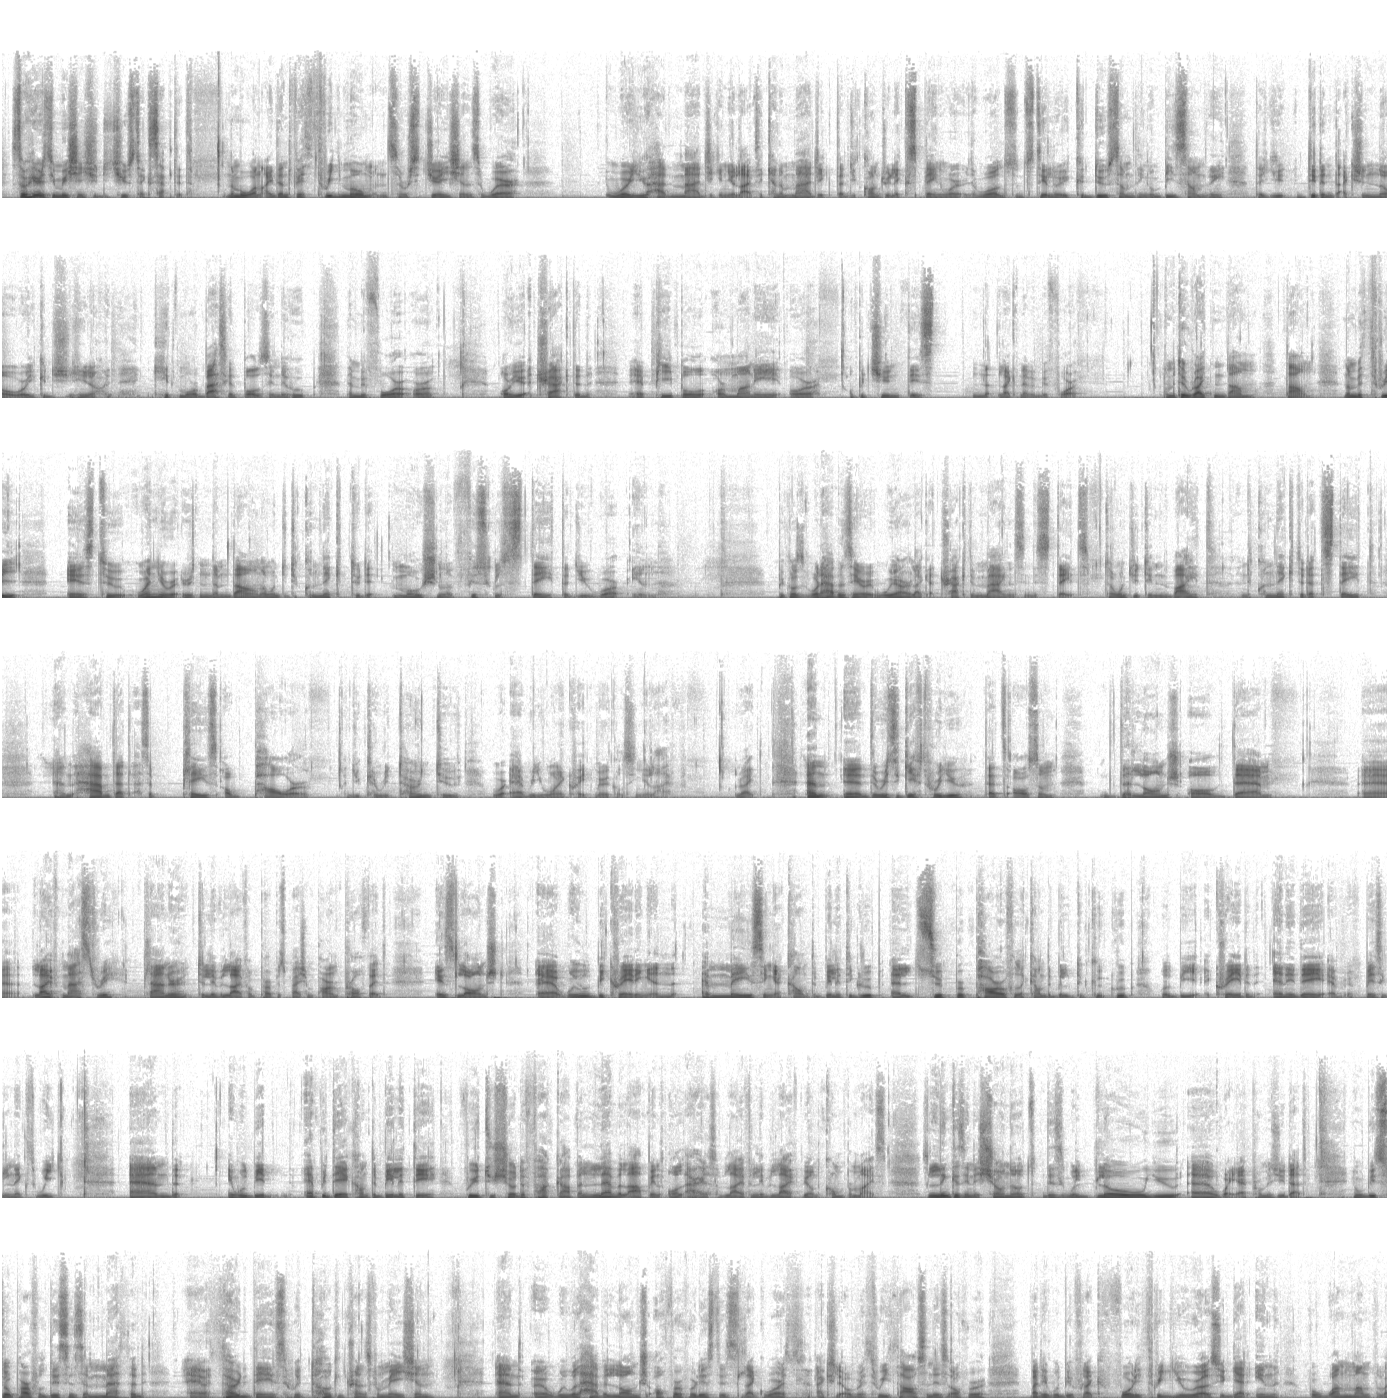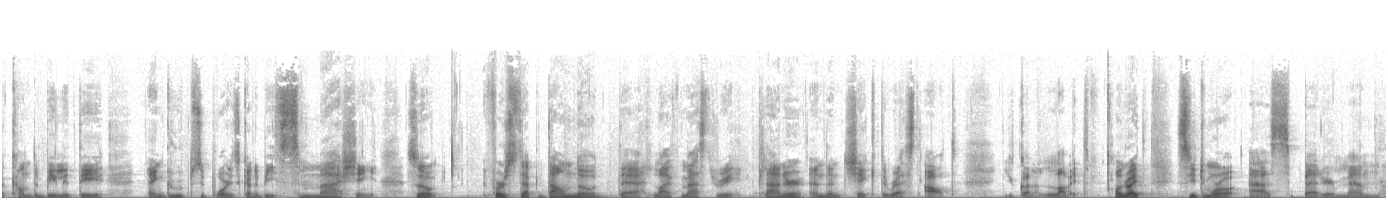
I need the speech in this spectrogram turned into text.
So here's your mission should you choose to accept it. Number one, identify three moments or situations where where you had magic in your life, the kind of magic that you can't really explain, where the world stood still, or you could do something or be something that you didn't actually know, or you could, you know, hit more basketballs in the hoop than before, or or you attracted uh, people or money or opportunities like never before. Number two, write them down. Down. Number three is to when you're written them down, I want you to connect to the emotional and physical state that you were in. Because what happens here, we are like attractive magnets in this state. So I want you to invite and connect to that state and have that as a place of power that you can return to wherever you want to create miracles in your life. Right. And uh, there is a gift for you. That's awesome the launch of the uh, Life Mastery Planner to live a life of purpose, passion, power, and profit is launched. Uh, we will be creating an amazing accountability group. A super powerful accountability group will be created any day, every, basically next week, and it will be everyday accountability for you to show the fuck up and level up in all areas of life and live life beyond compromise. So the link is in the show notes. This will blow you away. I promise you that. It will be so powerful. This is a method, uh, 30 days with total transformation. And uh, we will have a launch offer for this. This is like worth actually over 3000 this offer, but it would be for like 43 euros. You get in for one month of accountability and group support is going to be smashing. So first step, download the Life Mastery Planner and then check the rest out. You're gonna love it. All right, see you tomorrow as better men.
